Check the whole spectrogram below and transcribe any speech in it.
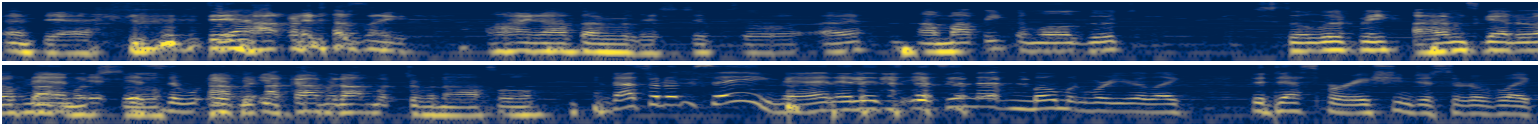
And yeah, it didn't yeah. happen. I was like, oh, I don't have to have a relationship. So uh, I'm happy. I'm all good. Still with me. I haven't scared her off man, that much. so the, if, if, I can't be that much of an asshole. That's what I'm saying, man. And it's it's in that moment where you're like the desperation just sort of like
